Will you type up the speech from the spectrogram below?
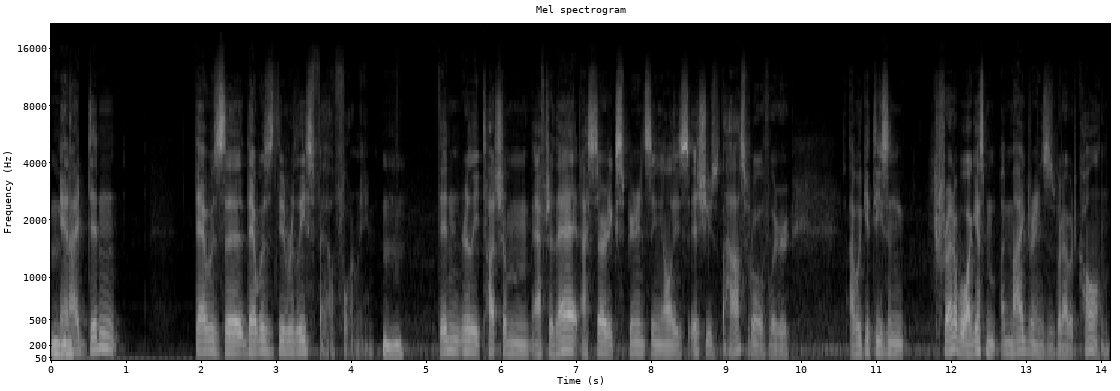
and I didn't. That was uh, that was the release valve for me. Mm-hmm. Didn't really touch them after that. I started experiencing all these issues with the hospital where I would get these incredible, I guess, m- migraines is what I would call them,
